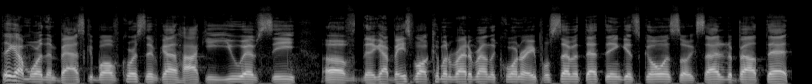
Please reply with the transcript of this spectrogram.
they got more than basketball. Of course, they've got hockey, UFC. Of they got baseball coming right around the corner, April 7th. That thing gets going. So excited about that.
